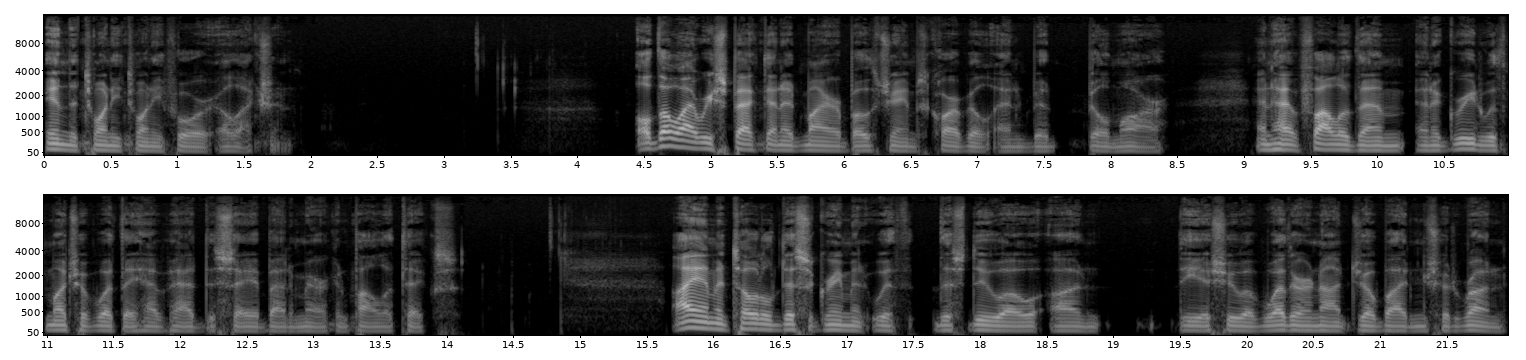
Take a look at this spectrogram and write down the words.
in the 2024 election. Although I respect and admire both James Carville and Bill Maher, and have followed them and agreed with much of what they have had to say about American politics. I am in total disagreement with this duo on the issue of whether or not Joe Biden should run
